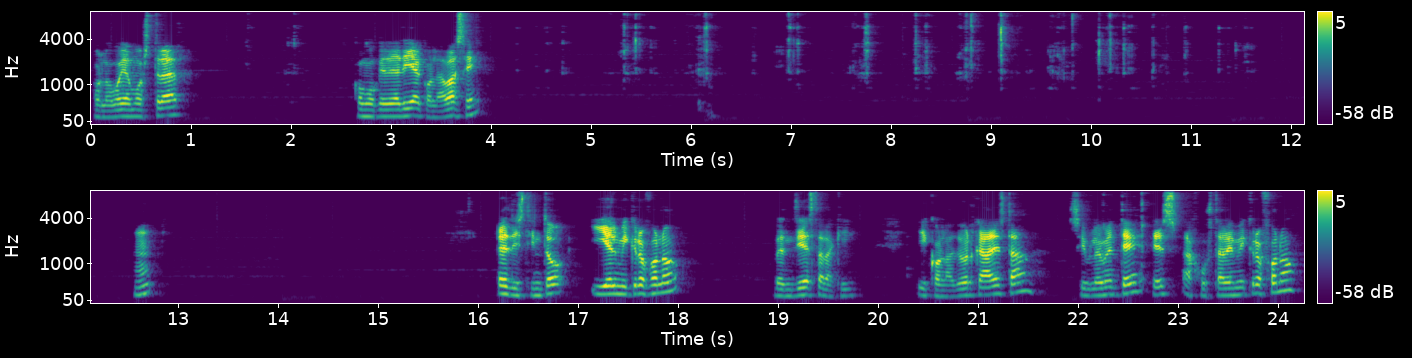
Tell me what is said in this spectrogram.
os lo voy a mostrar cómo quedaría con la base. ¿Mm? Es distinto y el micrófono vendría a estar aquí. Y con la tuerca esta simplemente es ajustar el micrófono,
